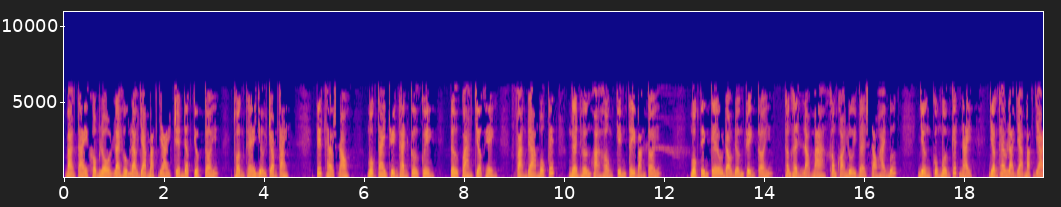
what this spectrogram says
bàn tay khổng lồ lại hướng lão giả mặt dài trên đất chụp tới, thuận thế giữ trong tay. Tiếp theo sau, một tay chuyển thành cử quyền, tự quan chợt hiện, phản ra một kích, nghênh hướng hỏa hồng kiếm ti bắn tới. Một tiếng kêu đau đớn truyền tới, thân hình lão ma không khỏi lùi về sau hai bước, nhưng cũng mượn kích này, dẫn theo lão giả mặt dài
